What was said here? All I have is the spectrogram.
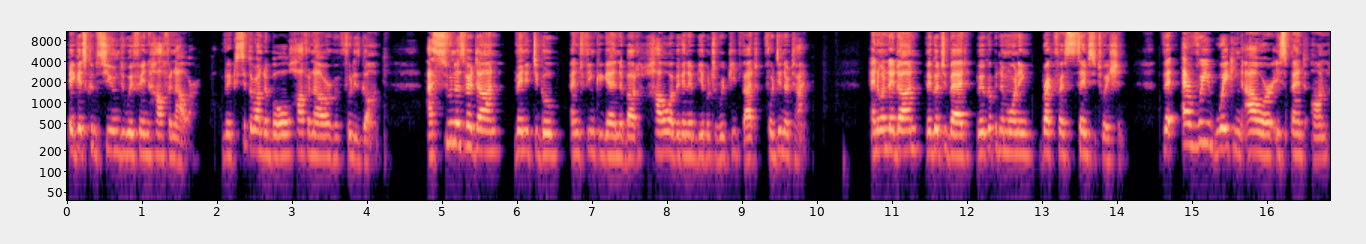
it gets consumed within half an hour. They sit around the bowl, half an hour, the food is gone. As soon as they're done, they need to go and think again about how are they going to be able to repeat that for dinner time. And when they're done, they go to bed, wake up in the morning, breakfast, same situation. That every waking hour is spent on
